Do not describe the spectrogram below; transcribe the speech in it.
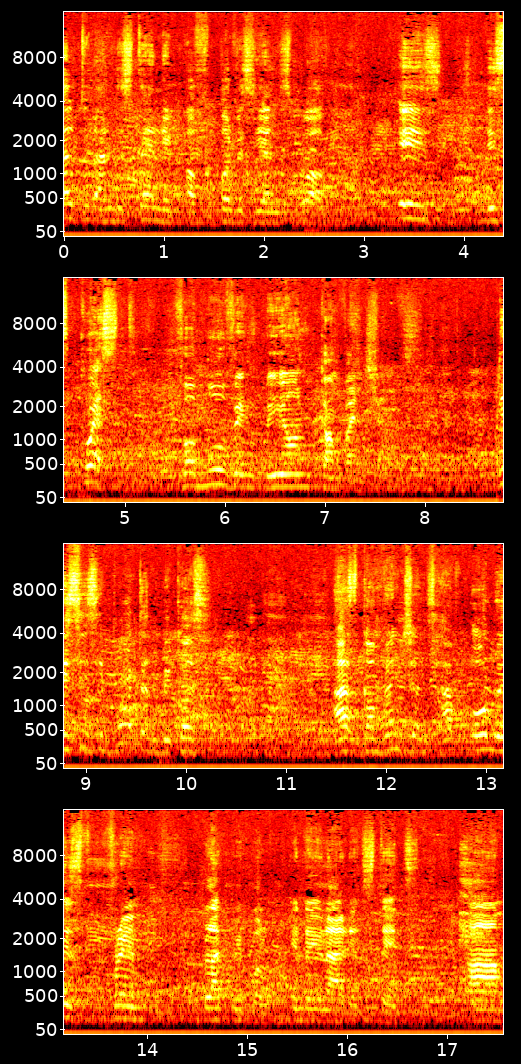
Fundamental to the understanding of Purvis Young's work is his quest for moving beyond conventions. This is important because as conventions have always framed black people in the United States um,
